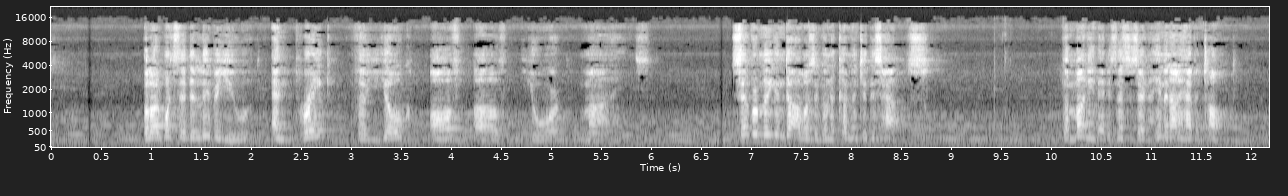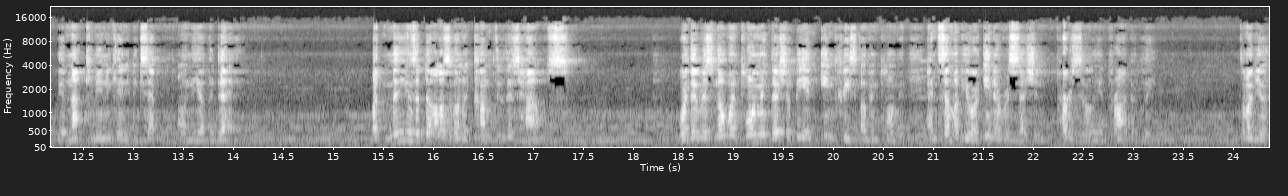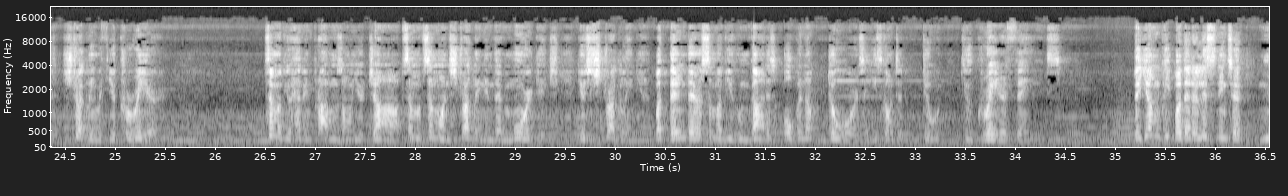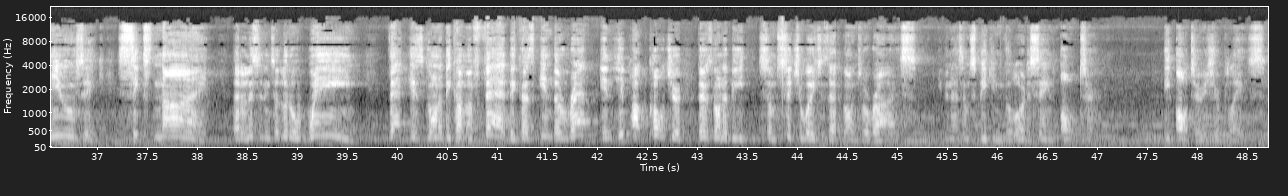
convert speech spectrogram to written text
The Lord wants to deliver you and break the yoke off of your minds. Several million dollars are going to come into this house. The money that is necessary. Now, him and I haven't talked. We have not communicated except on the other day. But millions of dollars are going to come through this house. Where there is no employment, there shall be an increase of employment. And some of you are in a recession personally and privately. Some of you are struggling with your career. Some of you are having problems on your job. Some of someone struggling in their mortgage. You're struggling. But then there are some of you whom God has opened up doors and He's going to do, do greater things. The young people that are listening to music, six nine, that are listening to Lil Wayne, that is going to become a fad because in the rap, in hip hop culture, there's going to be some situations that are going to arise. Even as I'm speaking, the Lord is saying altar. The altar is your place.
